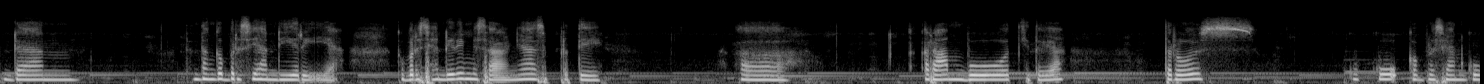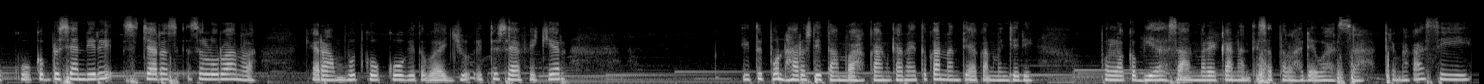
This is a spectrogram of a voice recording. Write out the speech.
dan tentang kebersihan diri ya. Kebersihan diri misalnya seperti uh, rambut gitu ya terus kuku kebersihan kuku. Kebersihan diri secara keseluruhan lah. Kayak rambut kuku gitu baju. Itu saya pikir itu pun harus ditambahkan. Karena itu kan nanti akan menjadi pola kebiasaan mereka nanti setelah dewasa. Terima kasih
